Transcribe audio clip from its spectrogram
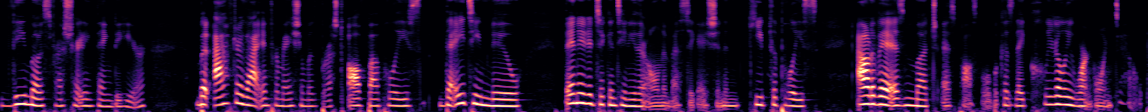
the most frustrating thing to hear. But after that information was brushed off by police, the A team knew they needed to continue their own investigation and keep the police out of it as much as possible because they clearly weren't going to help.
